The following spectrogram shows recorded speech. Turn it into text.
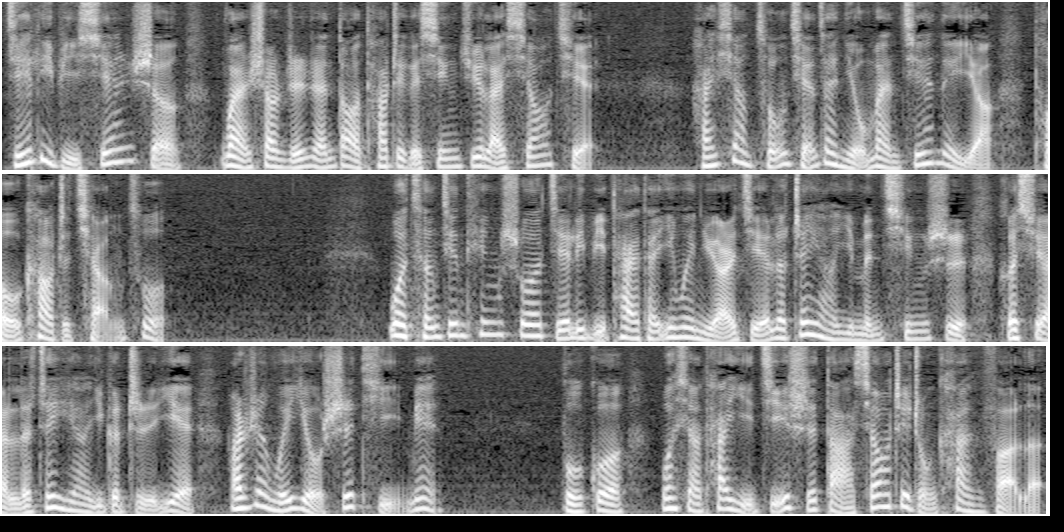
杰利比先生晚上仍然到他这个新居来消遣，还像从前在纽曼街那样头靠着墙坐。我曾经听说杰里比太太因为女儿结了这样一门亲事和选了这样一个职业而认为有失体面，不过我想她已及时打消这种看法了。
